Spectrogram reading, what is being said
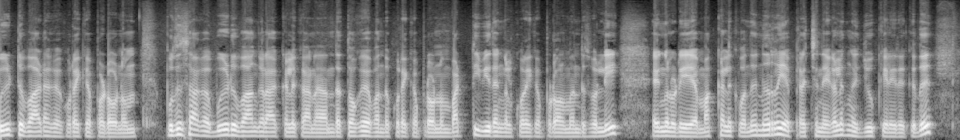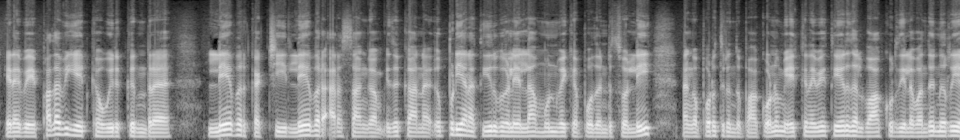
வீட்டு வாடகை குறைக்கப்படணும் புதுசாக வீடு வாங்குறாக்களுக்கான அந்த தொகை வந்து குறைக்கப்படணும் வட்டி வீதங்கள் குறைக்கப்படணும் என்று சொல்லி எங்களுடைய மக்களுக்கு வந்து நிறைய பிரச்சனைகள் இங்கே யூகேயில் இருக்குது. எனவே பதவியேற்க இருக்கின்ற லேபர் கட்சி லேபர் அரசாங்கம் இதுக்கான எப்படியான தீர்வுகளை எல்லாம் முன்வைக்க போகுது என்று சொல்லி நாங்கள் பொறுத்திருந்து பார்க்கணும். ஏற்கனவே தேர்தல் வாக்குறுதியில் வந்து நிறைய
